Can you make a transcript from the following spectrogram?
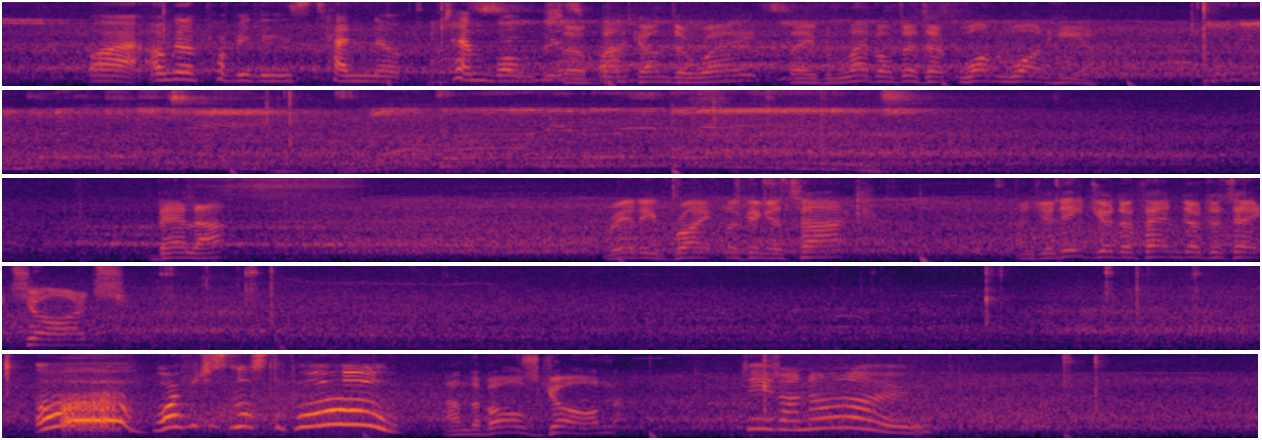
All right, I'm going to probably lose 10 0, 10 1, So back underway, they've levelled it at 1-1 here. Bella. Really bright looking attack. And you need your defender to take charge. Oh, why have you just lost the ball? And the ball's gone. Dude, I know.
